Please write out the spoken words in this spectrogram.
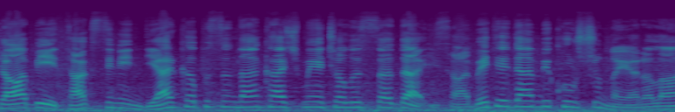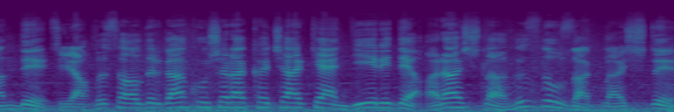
Şabi taksinin diğer kapısından kaçmaya çalışsa da isabet eden bir kurşunla yaralandı. Silahlı saldırgan koşarak kaçarken diğeri de araçla hızla uzaklaştı.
